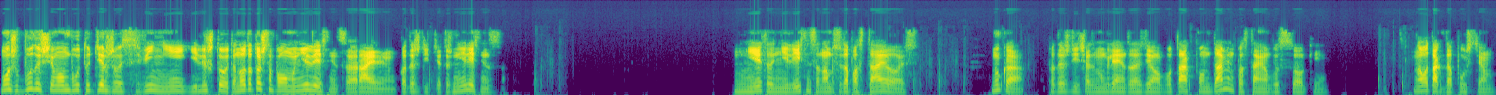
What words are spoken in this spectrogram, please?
Может, в будущем он будет удерживать свиней или что это? Но это точно, по-моему, не лестница, Райлинг. Подождите, это же не лестница. Нет, это не лестница, она бы сюда поставилась. Ну-ка, подожди, сейчас мы глянем, тогда сделаем вот так, фундамент поставим высокий. Ну вот так, допустим.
